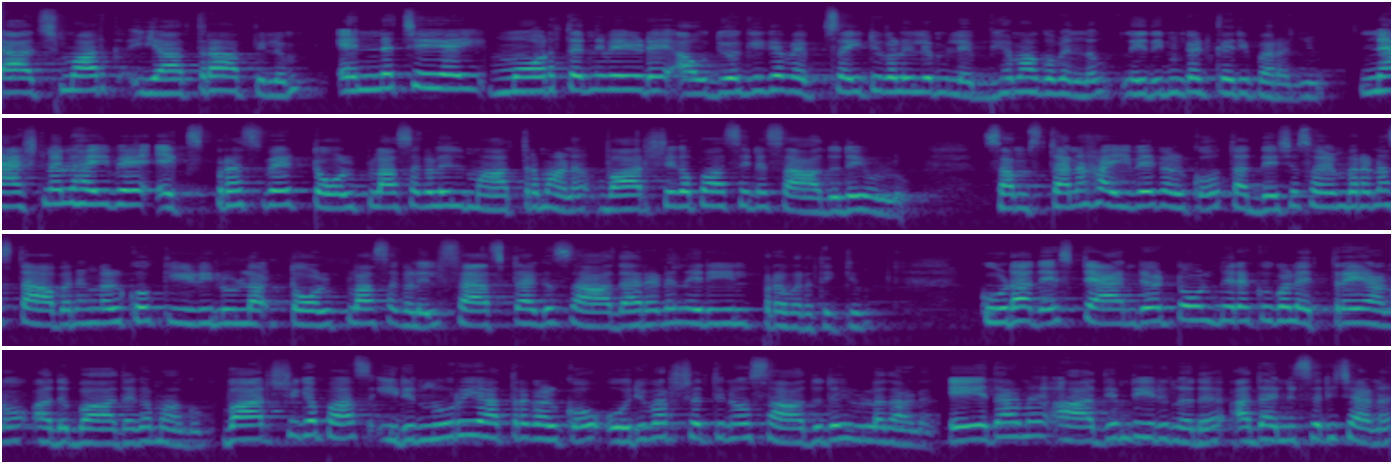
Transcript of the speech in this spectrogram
രാജ്മാർഗ് യാത്ര ആപ്പിലും N H A I MoRTH എന്നിവയുടെ ഔദ്യോഗിക വെബ്സൈറ്റുകളിലും ലഭ്യമാകുമെന്നും നിതിൻ ഗഡ്കരി പറഞ്ഞു. നാഷണൽ ഹൈവേ എക്സ്പ്രസ് വേ ടോൾ പ്ലാസകളിൽ മാത്രമാണ് വാർഷിക പാസിന് സാധുതയുള്ളൂ. സംസ്ഥാന ഹൈവേകൾക്കോ തദ്ദേശ സ്വയംഭരണ സ്ഥാപനങ്ങൾക്കോ കീഴിലുള്ള ടോൾ പ്ലാസകളിൽ ഫാസ്ടാഗ് സാധാരണ നിലയിൽ പ്രവർത്തിക്കും. കൂടാതെ സ്റ്റാൻഡേർഡ് ടോൾ നിരക്കുകൾ എത്രയാണോ അത് ബാധകമാകും. വാർഷിക പാസ് ഇരുന്നൂറ് യാത്രകൾക്കോ ഒരു വർഷത്തിനോ സാധുതയുള്ളതാണ്. ഏതാണ് ആദ്യം തീരുന്നത്? അതനുസരിച്ചാണ്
